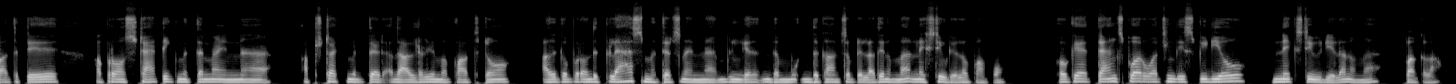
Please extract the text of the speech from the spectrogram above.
பார்த்துட்டு அப்புறம் ஸ்டாட்டிக் மெத்தட்னா என்ன? அப்ட்ராக்ட் மெத்தட் அது ஆல்ரெடி நம்ம பார்த்துட்டோம். அதுக்கப்புறம் வந்து கிளாஸ் மெத்தட்ஸ்னால் என்ன அப்படிங்கிற இந்த இந்த கான்செப்ட் எல்லாத்தையும் நம்ம நெக்ஸ்ட் வீடியோவில் பார்ப்போம். ஓகே தேங்க்ஸ் ஃபார் வாட்சிங் திஸ் வீடியோ நெக்ஸ்ட் வீடியோவில் நம்ம பார்க்கலாம்.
